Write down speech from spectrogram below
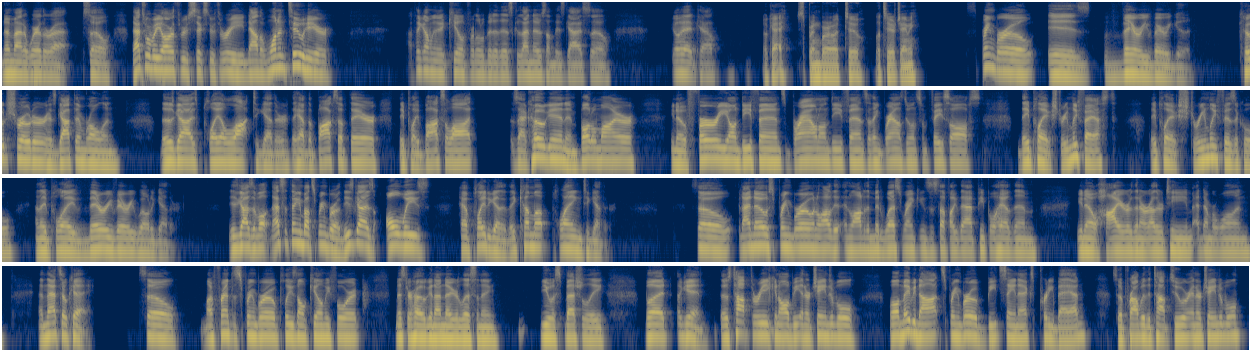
no matter where they're at. So that's where we are through six through three. Now the one and two here, I think I'm gonna get killed for a little bit of this because I know some of these guys. So Go ahead, Cal. Okay. Springboro at two. Let's hear it, Jamie. Springboro is very, very good. Coach Schroeder has got them rolling. Those guys play a lot together. They have the box up there. They play box a lot. Zach Hogan and Buttlemeyer, you know, Furry on defense, Brown on defense. I think Brown's doing some face offs. They play extremely fast. They play extremely physical and they play very, very well together. These guys have all that's the thing about Springboro. These guys always have played together. They come up playing together. So, and I know Springboro and a lot of the in a lot of the Midwest rankings and stuff like that, people have them, you know, higher than our other team at number one, and that's okay. So, my friend at Springboro, please don't kill me for it, Mr. Hogan. I know you're listening, you especially. But again, those top three can all be interchangeable. Well, maybe not. Springboro beat St. X pretty bad. So probably the top two are interchangeable.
